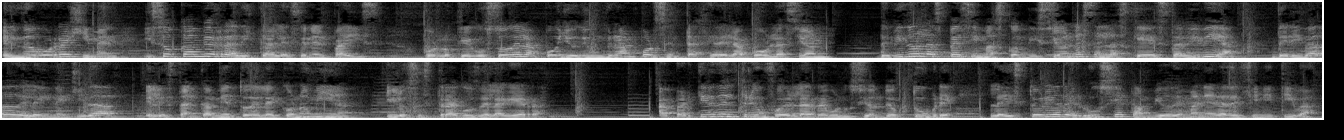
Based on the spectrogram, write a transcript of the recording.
El nuevo régimen hizo cambios radicales en el país, por lo que gozó del apoyo de un gran porcentaje de la población debido a las pésimas condiciones en las que ésta vivía, derivada de la inequidad, el estancamiento de la economía y los estragos de la guerra. A partir del triunfo de la Revolución de Octubre, la historia de Rusia cambió de manera definitiva,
